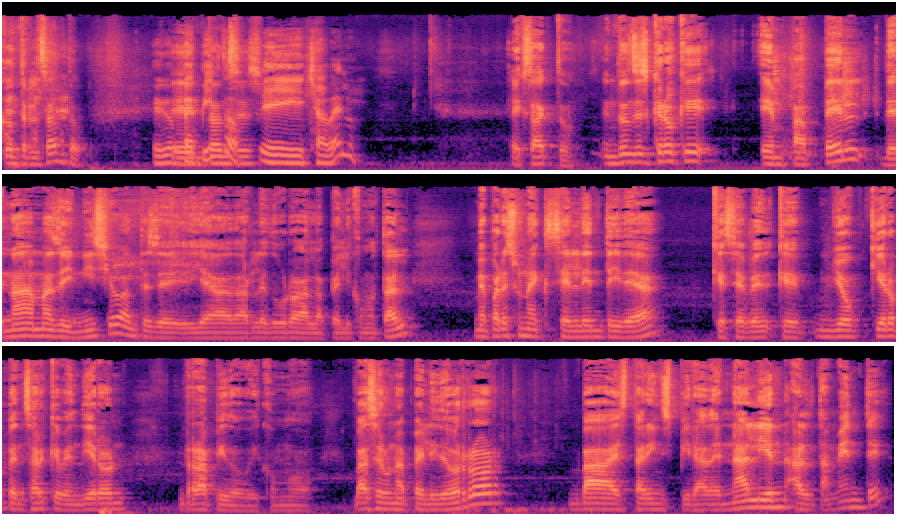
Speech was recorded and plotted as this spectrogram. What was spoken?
Contra el santo. Pepito y Chabelo. Exacto. Entonces creo que en papel, de nada más de inicio, antes de ya darle duro a la peli como tal, me parece una excelente idea que se ve, que yo quiero pensar que vendieron rápido, güey. Como va a ser una peli de horror, va a estar inspirada en Alien altamente.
